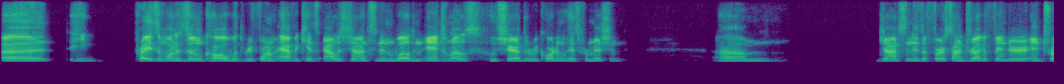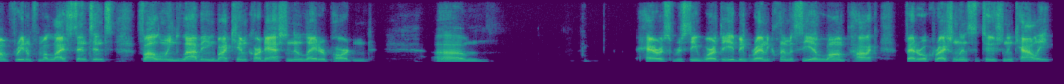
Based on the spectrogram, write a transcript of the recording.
Uh, he praised him on a Zoom call with reform advocates Alice Johnson and Weldon Angelos, who shared the recording with his permission. Um, Johnson is a first time drug offender, and Trump freed him from a life sentence following lobbying by Kim Kardashian and later pardoned. Um, Harris received word that he had been granted clemency at Lompoc Federal Correctional Institution in Cali,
